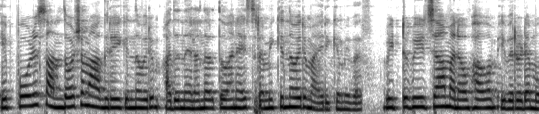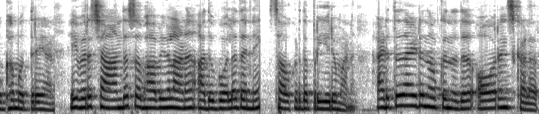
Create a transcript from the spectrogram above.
എപ്പോഴും സന്തോഷം ആഗ്രഹിക്കുന്നവരും അത് നിലനിർത്തുവാനായി ശ്രമിക്കുന്നവരുമായിരിക്കും ഇവർ. വിട്ടുവീഴ്ച മനോഭാവം ഇവരുടെ മുഖമുദ്രയാണ്. ഇവർ ശാന്ത സ്വഭാവികളാണ് അതുപോലെ തന്നെ സൗഹൃദപ്രിയരുമാണ്. അടുത്തതായിട്ട് നോക്കുന്നത് ഓറഞ്ച് കളർ.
